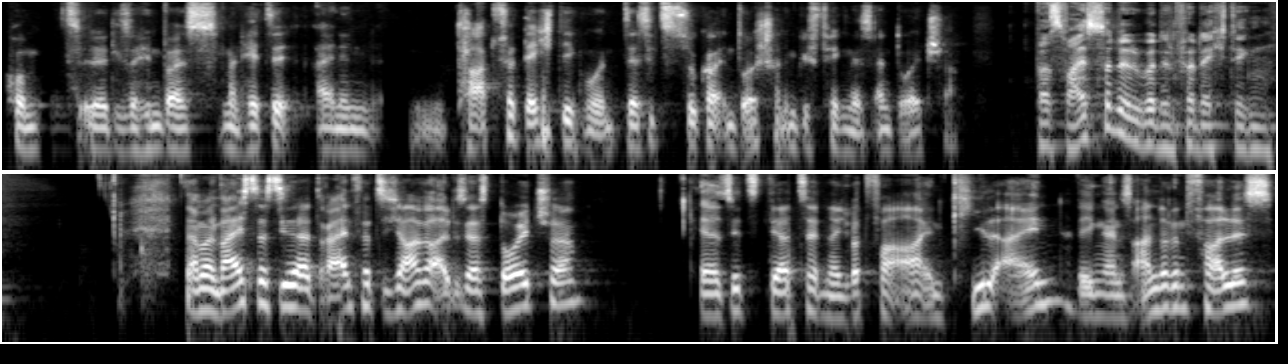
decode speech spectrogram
kommt äh, dieser Hinweis, man hätte einen Tatverdächtigen und der sitzt sogar in Deutschland im Gefängnis, ein Deutscher. Was weißt du denn über den Verdächtigen? Na, man weiß, dass dieser 43 Jahre alt ist, er ist Deutscher. Er sitzt derzeit in der JVA in Kiel ein, wegen eines anderen Falles.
